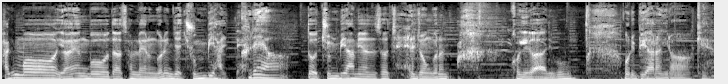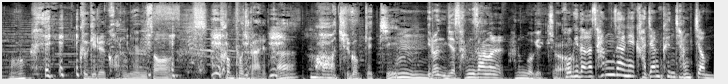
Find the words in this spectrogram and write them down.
하긴 뭐 여행보다 설레는 거는 이제 준비할 때. 그래요. 또 준비하면서 제일 좋은 거는 아, 거기 가가지고 우리 비아랑 이렇게 어? 그 길을 걸으면서 프로포즈를 할까? 아 즐겁겠지. 이런 이제 상상을 하는 거겠죠. 음. 거기다가 상상의 가장 큰 장점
